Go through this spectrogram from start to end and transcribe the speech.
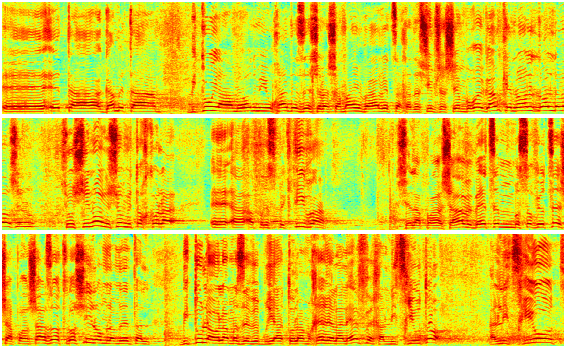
אה, את ה, גם את הביטוי המאוד מיוחד הזה של השמיים והארץ החדשים שהשם בורא, גם כן לא, לא על דבר של, שהוא שינוי, שוב מתוך כל ה, אה, הפרספקטיבה של הפרשה, ובעצם בסוף יוצא שהפרשה הזאת לא שהיא לא מלמדת על ביטול העולם הזה ובריאת עולם אחר, אלא להפך, על נצחיותו. על נצחיות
